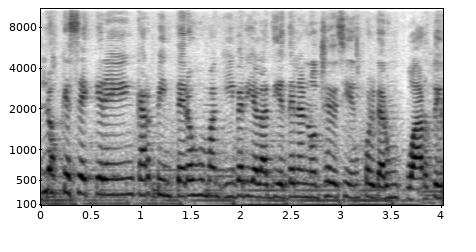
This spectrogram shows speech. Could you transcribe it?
Los que se creen carpinteros o MacGyver y a las 10 de la noche deciden colgar un cuarto y,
